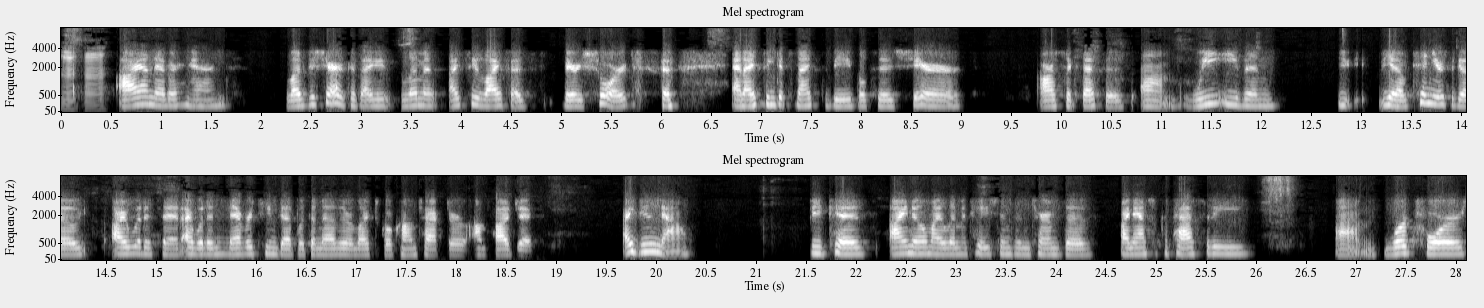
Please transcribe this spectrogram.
Mm-hmm. I, on the other hand, love to share because I limit. I see life as very short, and I think it's nice to be able to share our successes. Um, we even, you, you know, 10 years ago, I would have said I would have never teamed up with another electrical contractor on projects. I do now because I know my limitations in terms of financial capacity, um, workforce,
